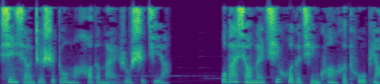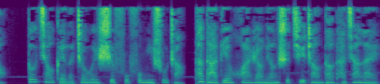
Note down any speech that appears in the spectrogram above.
心想这是多么好的买入时机啊！我把小麦期货的情况和图表。都交给了这位市府副秘书长，他打电话让粮食局长到他家来，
